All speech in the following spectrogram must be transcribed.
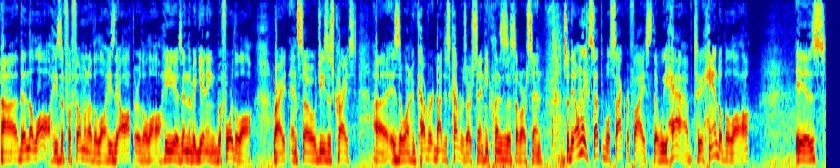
uh, than the law. He's the fulfillment of the law. He's the author of the law. He is in the beginning before the law, right? And so Jesus Christ uh, is the one who cover not just covers our sin, he cleanses us of our sin. So the only acceptable sacrifice that we have to handle the law is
